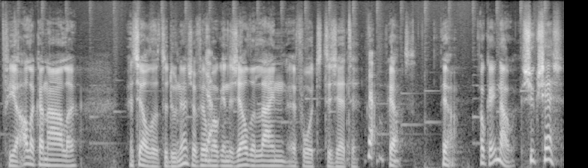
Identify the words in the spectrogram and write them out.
via alle kanalen hetzelfde te doen. Hè? Zoveel ja. mogelijk in dezelfde lijn voort te zetten. Ja, klopt. Ja, ja. oké, nou, succes!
